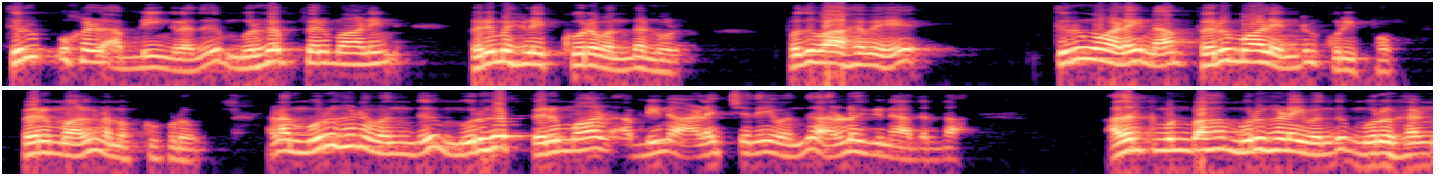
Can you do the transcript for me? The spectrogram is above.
திருப்புகழ் அப்படிங்கிறது முருகப்பெருமானின் பெருமைகளை கூற வந்த நூல். பொதுவாகவே திருமாலை நாம் பெருமாள் என்று குறிப்போம். பெருமாள் நம்ம கூப்பிடுவோம். ஆனா முருகனை வந்து முருக பெருமான் அப்படின்னு அழைச்சதே வந்து அருணகிரிநாதர் தான். அதற்கு முன்பாக முருகனை வந்து முருகன்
